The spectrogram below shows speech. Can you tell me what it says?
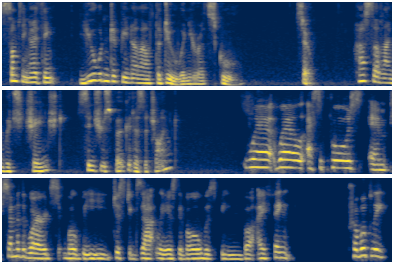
Something I think you wouldn't have been allowed to do when you were at school. So, has the language changed since you spoke it as a child? Well, well, I suppose um, some of the words will be just exactly as they've always been, but I think probably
